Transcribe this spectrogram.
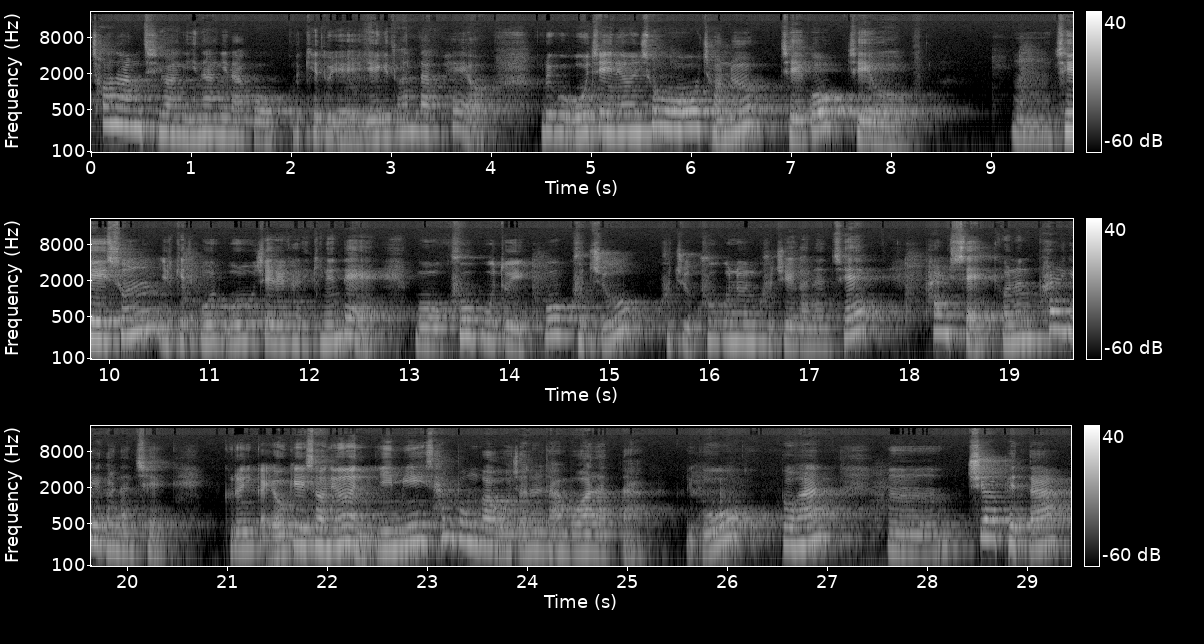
천황 지황 인항이라고 그렇게도 예, 얘기도 한다고 해요. 그리고 오제는 소, 전욱, 제곡, 제우, 음, 제순 이렇게 오, 제를 가리키는데 뭐 구구도 있고 구주, 구주 구구는 구주에 관한 책, 팔세 그거는 팔기에 관한 책. 그러니까 여기에서는 이미 3분과 오전을 다 모아놨다. 그리고 또한 음, 취합했다.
